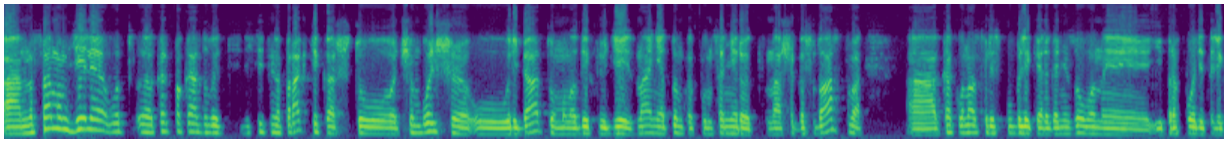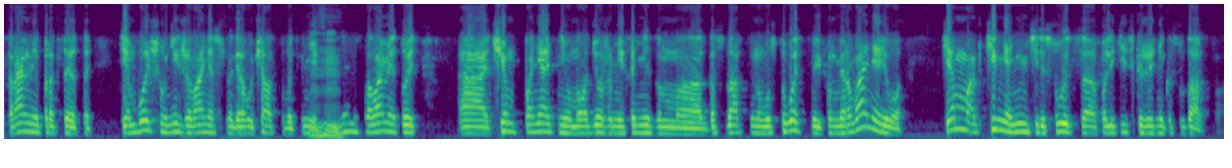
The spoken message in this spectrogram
А на самом деле, вот э, как показывает действительно практика, что чем больше у ребят, у молодых людей знаний о том, как функционирует наше государство, как у нас в республике организованы и проходят электоральные процессы, тем больше у них желания, собственно говоря, участвовать в них. Mm-hmm. Словами, то есть а, чем понятнее у молодежи механизм а, государственного устройства и формирования его, тем активнее они интересуются политической жизнью государства.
